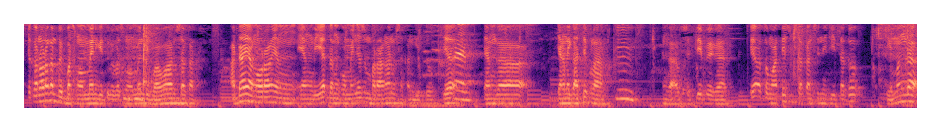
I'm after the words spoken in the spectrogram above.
ya kan orang kan bebas ngomen gitu bebas ngomen di bawah misalkan ada yang orang yang yang lihat dan komennya sembarangan misalkan gitu ya Hmm. yang enggak yang negatif lah Hmm. yang enggak positif ya kan ya otomatis misalkan sini kita tuh terima nggak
